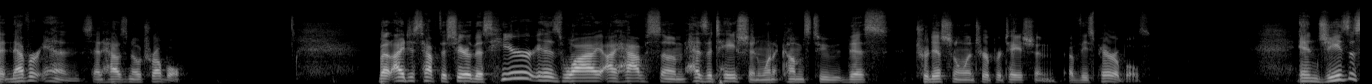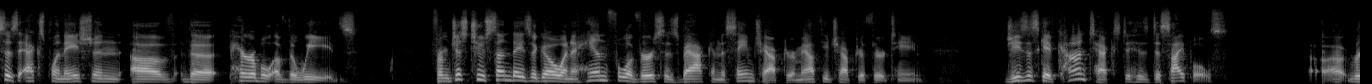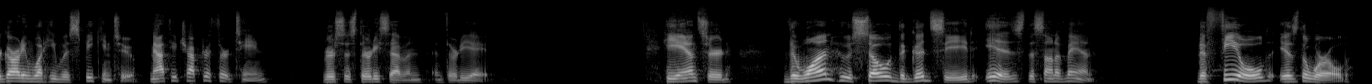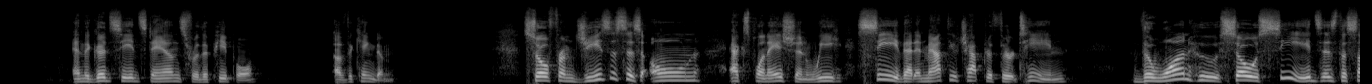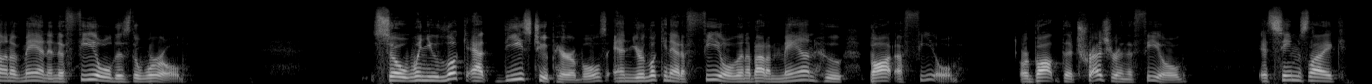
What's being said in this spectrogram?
that never ends and has no trouble. But I just have to share this. Here is why I have some hesitation when it comes to this traditional interpretation of these parables. In Jesus' explanation of the parable of the weeds, from just two Sundays ago and a handful of verses back in the same chapter, Matthew chapter 13, Jesus gave context to his disciples uh, regarding what he was speaking to. Matthew chapter 13, verses 37 and 38. He answered, The one who sowed the good seed is the Son of Man. The field is the world, and the good seed stands for the people of the kingdom. So, from Jesus' own explanation, we see that in Matthew chapter 13, the one who sows seeds is the Son of Man, and the field is the world. So when you look at these two parables and you're looking at a field and about a man who bought a field or bought the treasure in the field, it seems like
